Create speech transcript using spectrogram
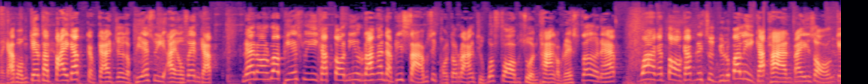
นะครับผมเกมถัดไปครับกับการเจอกับ PSV i o f e n ครับแน่นอนว่า PSV ครับตอนนี้รั้งอันดับที่ 30 ของตารางถือว่าฟอร์มสวนทางกับเลสเตอร์นะครับว่ากันต่อครับในศึกยูโรปาลีกครับผ่านไป 2 เก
